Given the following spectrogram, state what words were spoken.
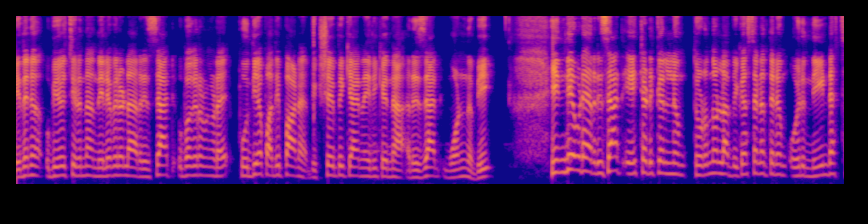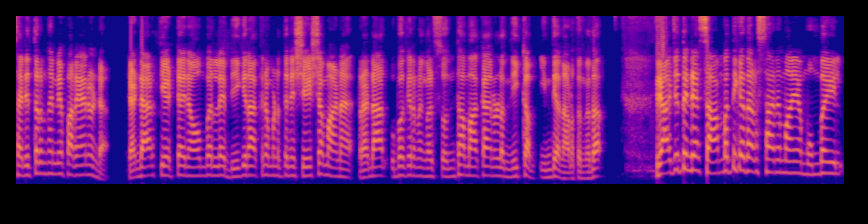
ഇതിന് ഉപയോഗിച്ചിരുന്ന നിലവിലുള്ള റിസാറ്റ് ഉപകരണങ്ങളുടെ പുതിയ പതിപ്പാണ് വിക്ഷേപിക്കാനിരിക്കുന്ന റിസാറ്റ് വൺ ബി. ഇന്ത്യയുടെ റിസാറ്റ് ഏറ്റെടുക്കലിനും തുടർന്നുള്ള വികസനത്തിനും ഒരു നീണ്ട ചരിത്രം തന്നെ പറയാനുണ്ട്. രണ്ടായിരത്തി എട്ട് നവംബറിലെ ഭീകരാക്രമണത്തിന് ശേഷമാണ് റഡാർ ഉപകരണങ്ങൾ സ്വന്തമാക്കാനുള്ള നീക്കം ഇന്ത്യ നടത്തുന്നത്. രാജ്യത്തിന്റെ സാമ്പത്തിക തലസ്ഥാനമായ മുംബൈയിൽ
